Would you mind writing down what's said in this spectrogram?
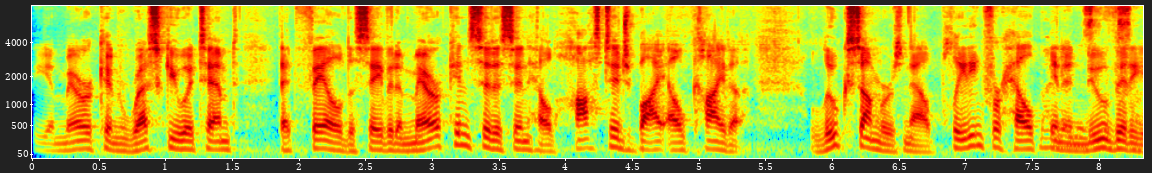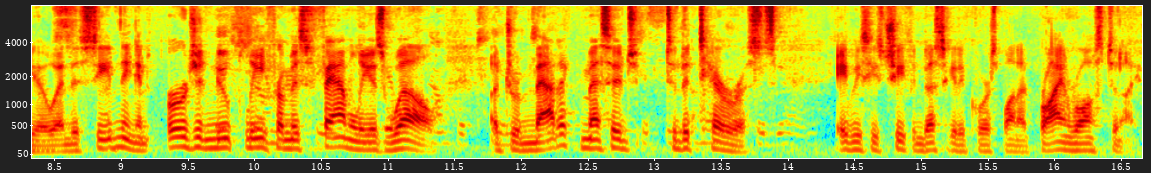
The American rescue attempt that failed to save an American citizen held hostage by Al Qaeda. Luke Somers now pleading for help in a new video, and this evening, an urgent new plea from his family as well. A dramatic message to the terrorists. ABC's chief investigative correspondent Brian Ross tonight.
